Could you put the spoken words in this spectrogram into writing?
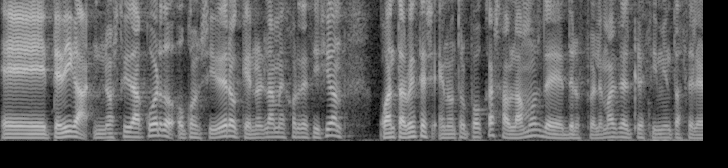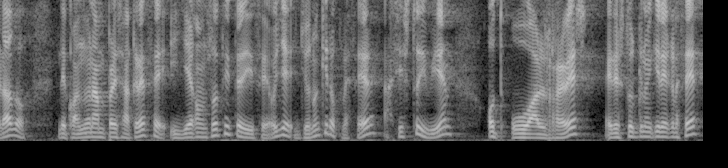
eh, te diga no estoy de acuerdo o considero que no es la mejor decisión, ¿cuántas veces en otro podcast hablamos de, los problemas del crecimiento acelerado? De cuando una empresa crece y llega un socio y te dice, oye, yo no quiero crecer, así estoy bien, o, o al revés, eres tú el que no quiere crecer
